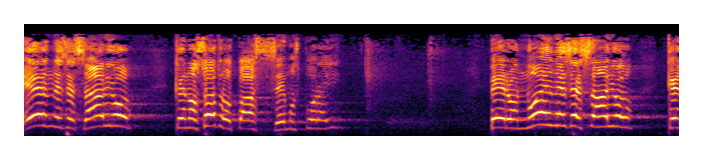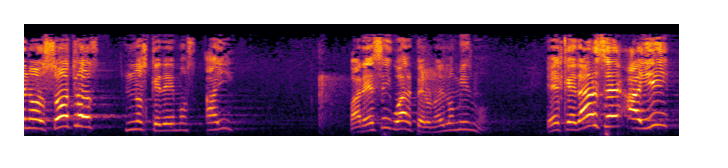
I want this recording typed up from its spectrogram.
Es necesario que nosotros pasemos por ahí. Pero no es necesario que nosotros nos quedemos ahí. Parece igual, pero no es lo mismo. El quedarse ahí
